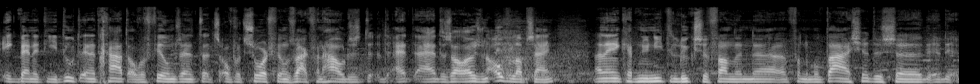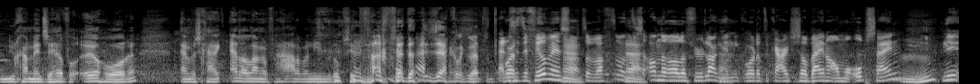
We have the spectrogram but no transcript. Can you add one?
ik ben het die het doet. En het gaat over films. En het, het is over het soort films waar ik van hou. Dus het, het, het- het- er zal heus een overlap zijn. Alleen ik heb nu niet de luxe van, een, eh, van de montage. Dus eh, de- de- nu gaan mensen heel veel eur horen. En waarschijnlijk ellenlange verhalen waar niemand op zit te wachten. Dat is eigenlijk wat het Ja, er wordt. zitten veel mensen Ja. op te wachten, want Ja. het is anderhalf uur lang. En ik hoor dat de kaartjes al bijna allemaal op zijn. Mhm. Nu,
